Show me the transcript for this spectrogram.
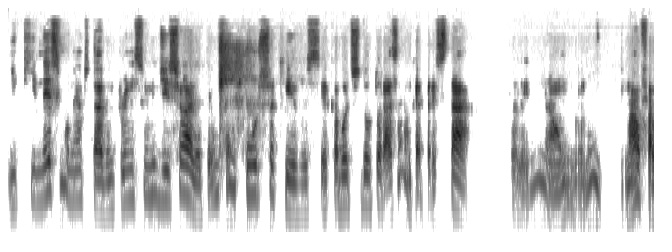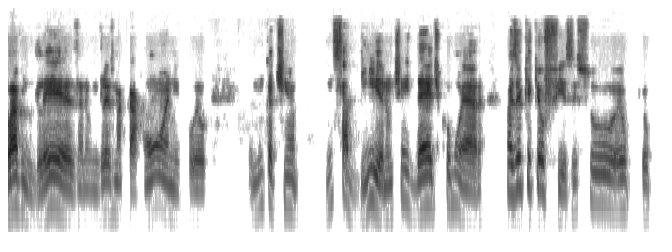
e que nesse momento estava em Princeton e me disse, olha, tem um concurso aqui, você acabou de se doutorar, você não quer prestar? Eu falei, não, eu não, mal falava inglês, era um inglês macarrônico, eu eu nunca tinha, não sabia, não tinha ideia de como era. Mas aí o que, que eu fiz? Isso eu, eu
